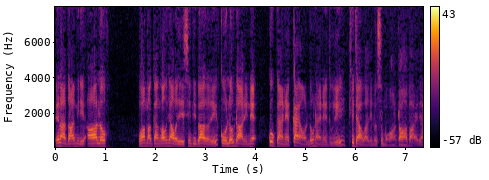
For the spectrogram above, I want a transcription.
တင်းလာသားမိတွေအားလုံးဘဝမှာကံကောင်းကြပါစေစင်ပြပါစေကိုလှုပ်တာတွေနဲ့ကိုကံနဲ့ကြိုက်အောင်လုပ်နိုင်တဲ့သူတွေဖြစ်ကြပါစေလို့ဆုမကောင်းတောင်းရပါတယ်ဗျ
